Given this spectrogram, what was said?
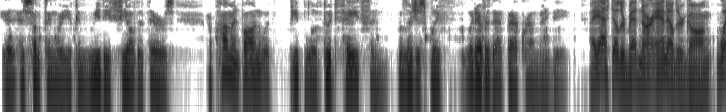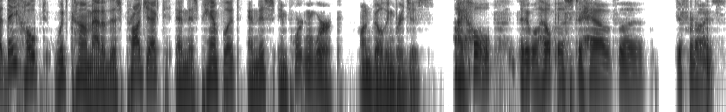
is something where you can really feel that there's a common bond with people of good faith and religious belief, whatever that background may be. I asked Elder Bednar and Elder Gong what they hoped would come out of this project and this pamphlet and this important work on building bridges. I hope that it will help us to have uh, different eyes,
